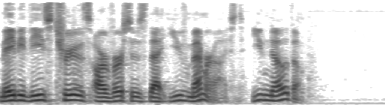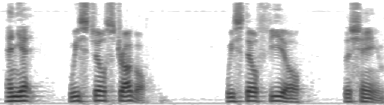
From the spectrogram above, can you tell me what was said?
Maybe these truths are verses that you've memorized. You know them. And yet, we still struggle. We still feel the shame.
